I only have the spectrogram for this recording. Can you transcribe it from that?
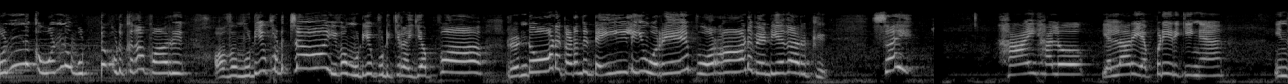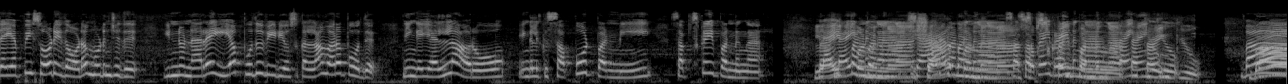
ஒண்ணுக்கு ஒண்ணு விட்டு கொடுக்கதான் பாரு. அவ முடிய பிடிச்சா இவ முடிய பிடிக்கிறா. எப்பா. ரெண்டோட கடந்து டெய்லியும் ஒரே போராட வேண்டியதா இருக்கு சை ஹாய் ஹலோ எல்லாரும் எப்படி இருக்கீங்க இந்த எபிசோட் இதோட முடிஞ்சது. இன்னும் நிறைய புது வீடியோஸ்கெல்லாம் வரப்போகுது. நீங்க எல்லாரும் எங்களுக்கு சப்போர்ட் பண்ணி சப்ஸ்கிரைப் பண்ணுங்க. லைக் பண்ணுங்க ஷேர் பண்ணுங்க சப்ஸ்கிரைப் பண்ணுங்க. you. Thank you Bye.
